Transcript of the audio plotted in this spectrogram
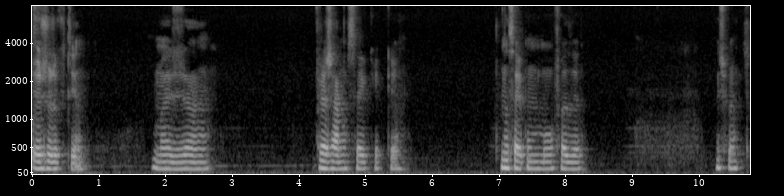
Eu juro que tento. Mas uh, para já não sei o que é que. Não sei como vou fazer. Mas pronto.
